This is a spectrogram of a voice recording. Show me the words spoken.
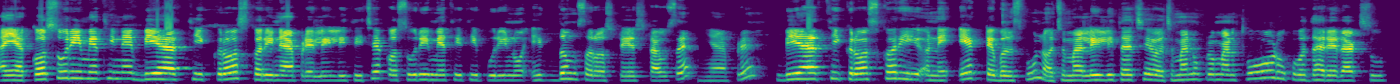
અહીંયા કસૂરી મેથીને બે હાથથી ક્રશ કરીને આપણે લઈ લીધી છે. કસૂરી મેથીથી પૂરીનો એકદમ સરસ ટેસ્ટ આવશે. અહીંયા આપણે બે હાથથી ક્રશ કરી અને એક ટેબલ સ્પૂન અજમા લઈ લીધા છે. અજમાનું પ્રમાણ થોડુંક વધારે રાખશું,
